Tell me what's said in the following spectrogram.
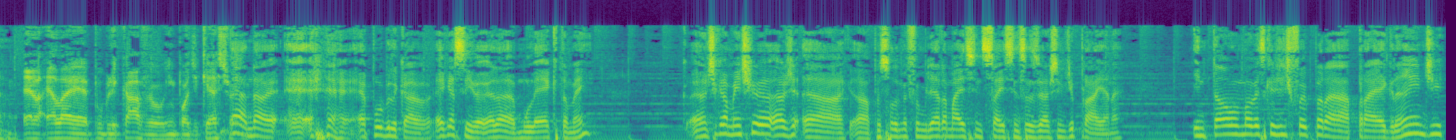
ela, ela é publicável em podcast? É, não, é, é, é publicável. É que assim, eu era moleque também. Antigamente a, a- a pessoa da minha família era mais assim, de sair sem essas viagens de praia, né? Então, uma vez que a gente foi pra Praia Grande,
